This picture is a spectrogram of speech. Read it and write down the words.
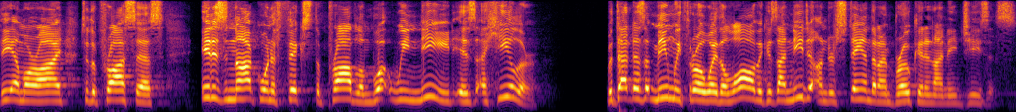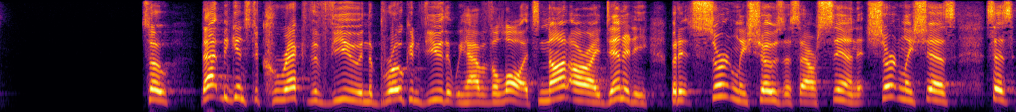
the MRI to the process, it is not going to fix the problem. What we need is a healer. But that doesn't mean we throw away the law because I need to understand that I'm broken and I need Jesus. So that begins to correct the view and the broken view that we have of the law. It's not our identity, but it certainly shows us our sin. It certainly says, says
